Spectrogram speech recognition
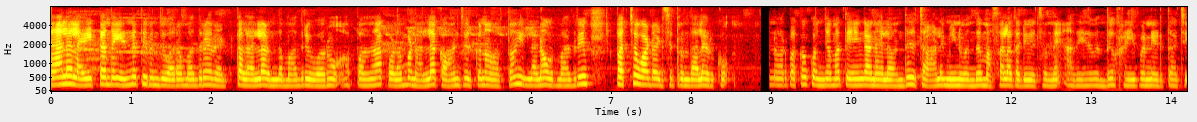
மேலே லைட்டாக அந்த எண்ணெய் திரிஞ்சு வர மாதிரி ரெட் கலரில் அந்த மாதிரி வரும். அப்போ தான் குழம்பு நல்லா காஞ்சிருக்குன்னு அர்த்தம். இல்லைன்னா ஒரு மாதிரி பச்சை வாடை அடிச்சிட்டு இருந்தாலும் இருக்கும். இன்னொரு பக்கம் கொஞ்சமாக தேங்காய் எண்ணெயில் வந்து சாலை மீன் வந்து மசாலா தடி வச்சுருந்தேன். அதே வந்து ஃப்ரை பண்ணி எடுத்தாச்சு.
